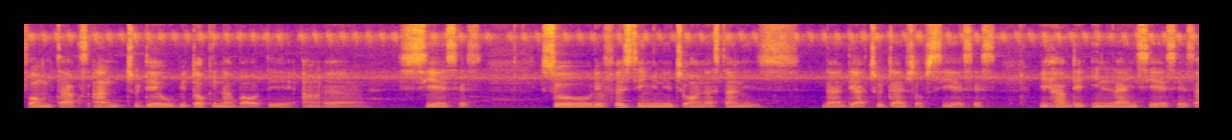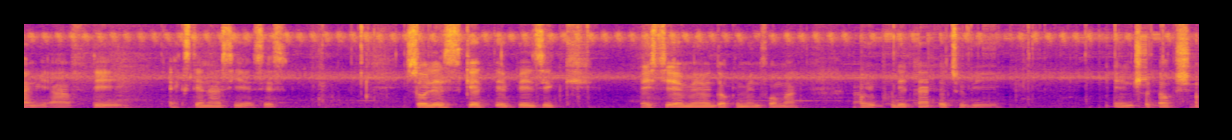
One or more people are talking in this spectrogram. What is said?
form tags and today we'll be talking about the uh, uh, css so the first thing you need to understand is that there are two types of css we have the inline css and we have the external css so let's get the basic html document format and we put the title to be introduction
